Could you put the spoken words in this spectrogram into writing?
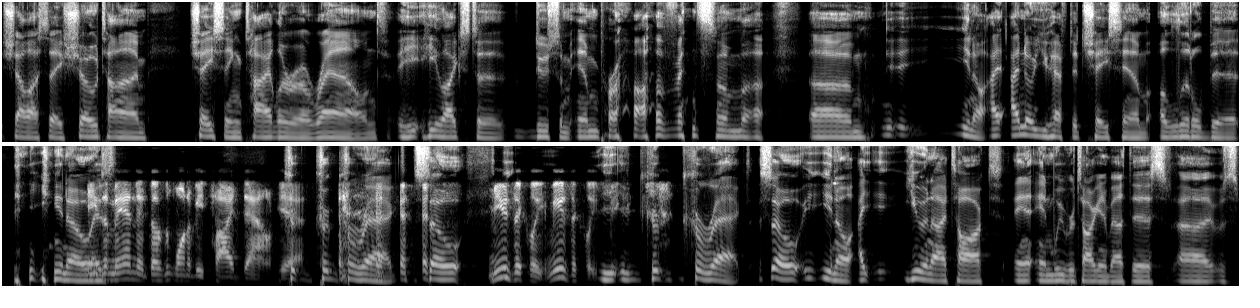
shall I say, showtime chasing Tyler around. He he likes to do some improv and some, uh, um, you know, I, I know you have to chase him a little bit. You know, He's as- a man that doesn't want to be tied down. Yeah, c- correct. So musically, musically. Y- speaking. y- cor- correct. So you know, I you and I talked, and, and we were talking about this. Uh, it was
